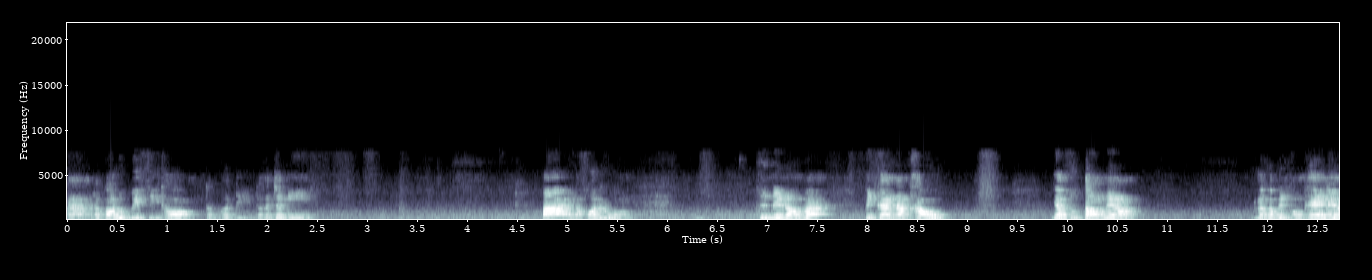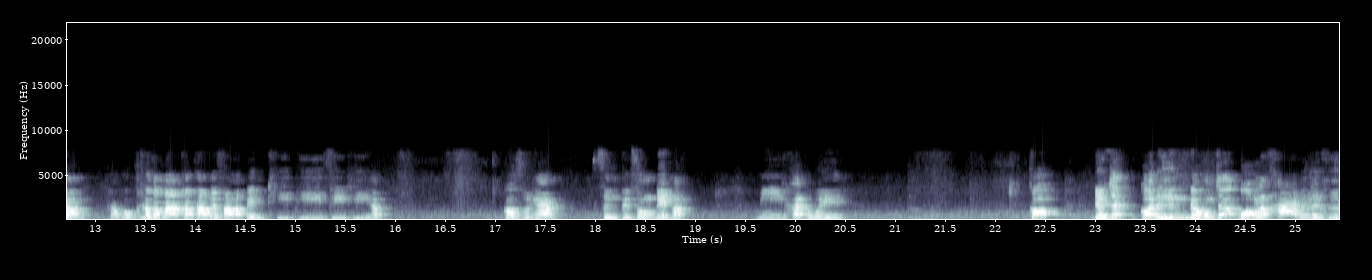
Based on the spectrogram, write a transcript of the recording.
อ่าแล้วก็ลูกบิดสีทองตามปกติแล้วก็จะมีป้ายนครหลวง ซึ่งแน่นอนว่าเป็นการนำเข้าอย่างถูกต้องแน่นอน แล้วก็เป็นของแท้แน่นอน ครับผม แล้วก็มากับภาพไฟฟ้าเป็น TP4T ครับ ก็สวยงาม ซึ่งเป็นทรงเดดหน่อยมีคัตเวย์ก็เดี๋ยวจะก่อนอื่นเดี๋ยวผมจะบอกราคาด้วยเลยคือ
